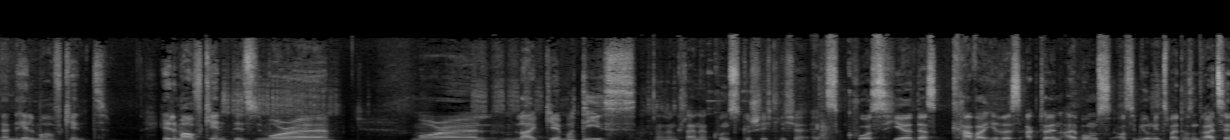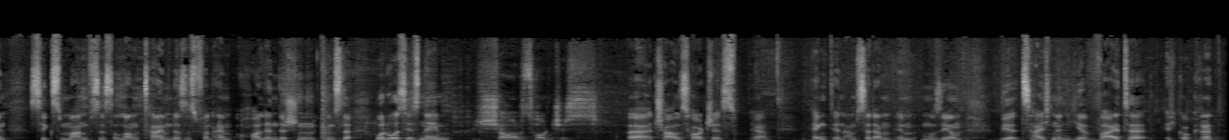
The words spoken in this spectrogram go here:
than Hilma af Klint. Hilma af Klint is more uh, more uh, like uh, Matisse. Also ein kleiner kunstgeschichtlicher Exkurs hier. Das Cover ihres aktuellen Albums aus dem Juni 2013, Six Months is a Long Time, das ist von einem holländischen Künstler. What was his name? Charles Hodges. Ah, Charles Hodges, ja. Hängt in Amsterdam im Museum. Wir zeichnen hier weiter. Ich gucke gerade,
